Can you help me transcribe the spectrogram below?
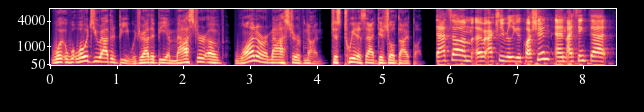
what, what would you rather be? Would you rather be a master of one or a master of none? Just tweet us at Digital Dive Pod. That's um actually a really good question, and I think that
